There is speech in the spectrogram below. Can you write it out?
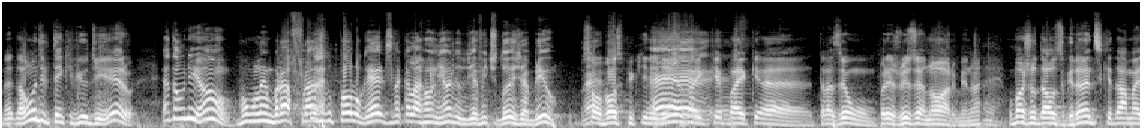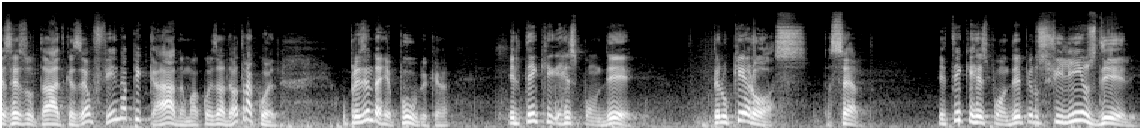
Né? Da onde tem que vir o dinheiro? É da União. Vamos lembrar a frase é. do Paulo Guedes naquela reunião do dia 22 de abril. Né? Salvar os pequenininhos é, vai, que, é. vai é, trazer um prejuízo enorme, né? É. Vamos ajudar os grandes que dá mais resultado. Quer dizer, é o fim da picada, uma coisa da outra coisa. O presidente da República, ele tem que responder pelo Queiroz, tá certo? Ele tem que responder pelos filhinhos dele.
